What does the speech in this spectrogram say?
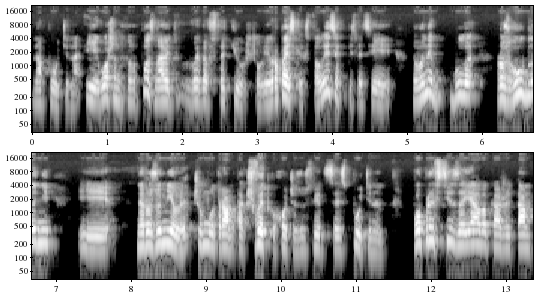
на Путіна. І Washington Post навіть видав статтю, що в європейських столицях після цієї новини були розгублені і не розуміли, чому Трамп так швидко хоче зустрітися із Путіним. Попри всі заяви, кажуть, там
